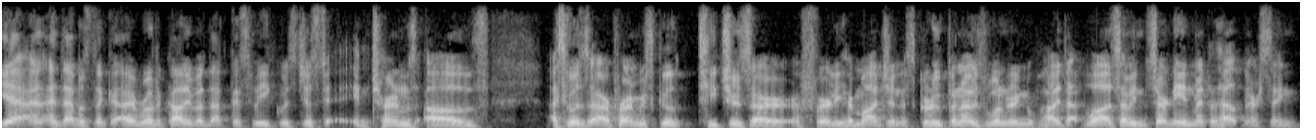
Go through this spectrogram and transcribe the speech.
yeah, and, and that was the I wrote a column about that this week. Was just in terms of. I suppose our primary school teachers are a fairly homogenous group, and I was wondering why that was. I mean, certainly in mental health nursing,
